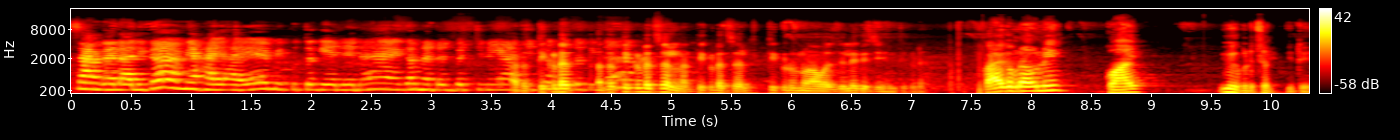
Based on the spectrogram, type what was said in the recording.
सांगायला आली का मी हाय हाय मी कुठं गेले नाही कर्नाटक बच्ची नाही आता तिकडं होती आता. तिकडं चल ना तिकडं चल. तिकडून आवाज दिले की येईन तिकडं. काय ग ब्रावणी काय? ये इकडे चल इथे.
